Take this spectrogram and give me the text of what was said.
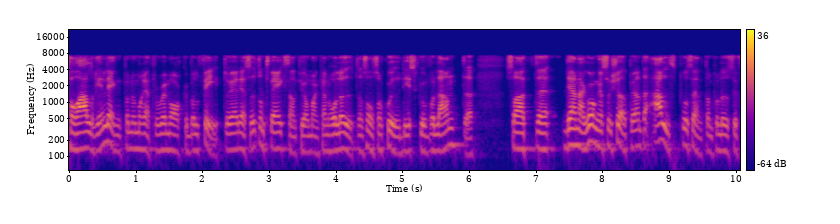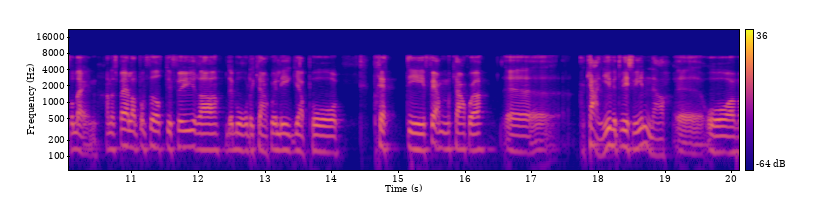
tar aldrig en längd på nummer ett Remarkable Feet och jag är dessutom tveksam till om man kan hålla ut en sån som 7 Disco Volante. Så att eh, denna gången så köper jag inte alls procenten på Lucifer Lane. Han är spelad på 44. Det borde kanske ligga på 35 kanske. Eh, han kan givetvis vinna eh, och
